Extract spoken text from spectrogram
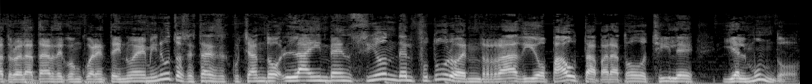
4 de la tarde con 49 minutos. Estás escuchando La Invención del Futuro en Radio Pauta para todo Chile y el mundo.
